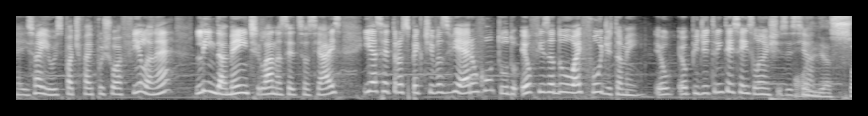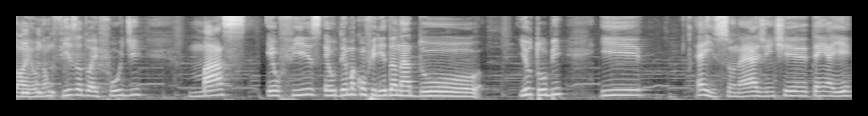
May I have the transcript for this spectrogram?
É isso aí, o Spotify puxou a fila, né? Lindamente lá nas redes sociais. E as retrospectivas vieram com tudo. Eu fiz a do iFood também. Eu, eu pedi 36 lanches esse ano. Olha só, eu não fiz a do iFood, mas eu fiz, eu dei uma conferida na do YouTube e é isso, né? A gente tem aí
